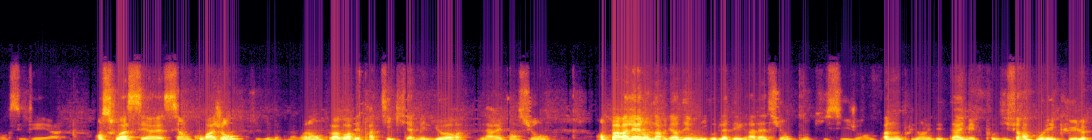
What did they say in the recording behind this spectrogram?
Donc, c'était, euh, en soi, c'est encourageant. On dit, bon, ben on peut avoir des pratiques qui améliorent la rétention. En parallèle, on a regardé au niveau de la dégradation. Donc ici, je ne rentre pas non plus dans les détails, mais pour différentes molécules,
